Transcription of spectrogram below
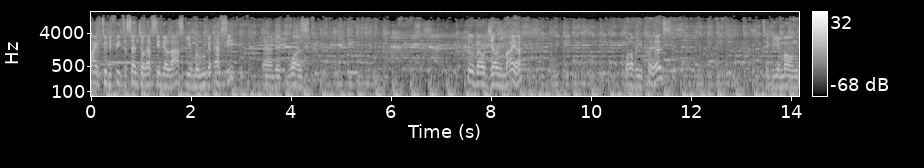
5-2 defeat to Central FC in their last game, Moruga FC. And it was Kervel Jeremiah, one of the players to be among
